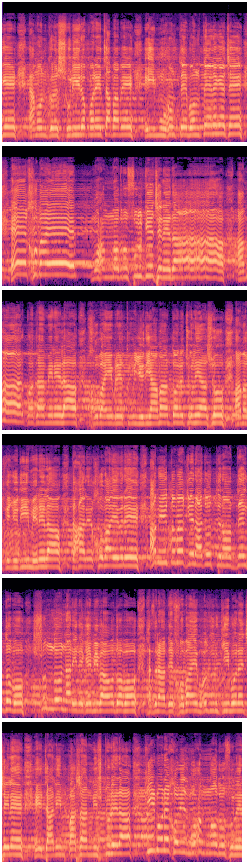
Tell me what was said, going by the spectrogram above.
গিয়ে এমন করে শুলির ওপরে চাপাবে, এই মুহূর্তে বলতে লেগেছে, এ খুবাইব মোহাম্মদ রসুলকে ছেড়ে দাও। আমার কথা মেনে লাও খোবাইব রে, তুমি যদি আমার দলে চলে আসো, আমাকে যদি মেনে লাও তাহলে খোবাইব রে, আমি তোমাকে রাজত্বের অর্ধেক দেবো, সুন্দর নারী দেখে বিবাহ দেবো। হাজরাতে খোবাইব হজুর কি বলেছিলে? এই জালিম পাশান নিষ্ঠুরেরা, কি মনে করিস মোহাম্মদ রসুলের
